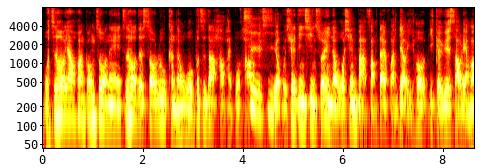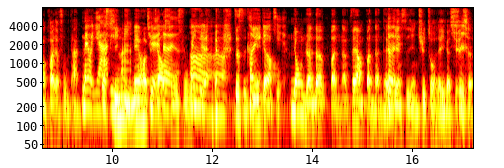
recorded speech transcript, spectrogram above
我之后要换工作呢，之后的收入可能我不知道好还不好，是是，有不确定性。所以呢，我先把房贷还掉，以后一个月少两万块的负担，没有压力，我心里面会比较舒服一点。这是第一个用人的本能，非常本能的一件事情去做的一个决策。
